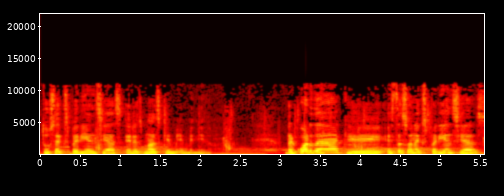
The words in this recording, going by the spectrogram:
tus experiencias, eres más que bienvenido. Recuerda que estas son experiencias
